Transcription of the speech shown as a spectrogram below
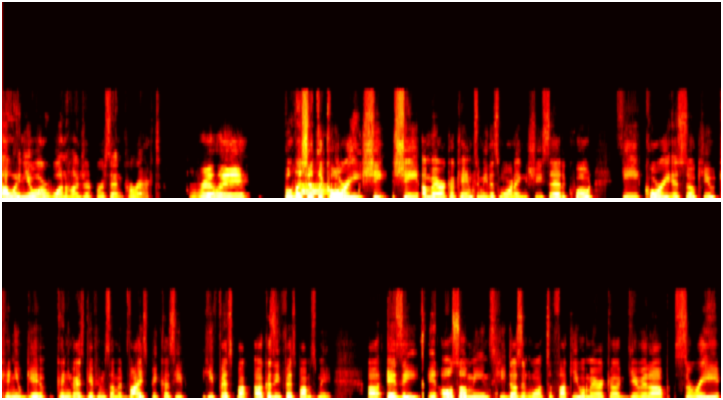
Oh, and you are 100% correct. really? Falicia to Cory, she she America came to me this morning. She said, "quote He Cory is so cute. Can you give? Can you guys give him some advice because he he fist bump uh because he fist bumps me." Uh, Izzy, it also means he doesn't want to fuck you, America. Give it up, Cirie.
